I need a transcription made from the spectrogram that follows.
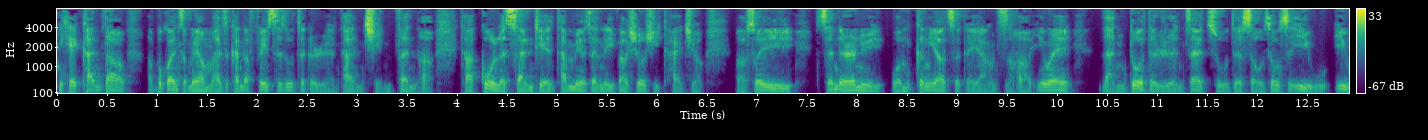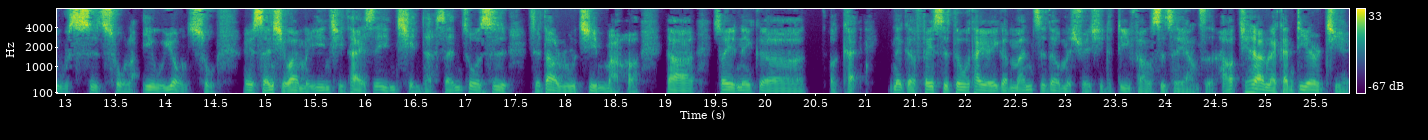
你可以看到啊，不管怎么样，我们还是看到菲斯都这个人，他很勤奋哈。他过了三天，他没有在那地方休息太久啊，所以神的儿女，我们更要这个样子哈。因为懒惰的人在主的手中是一无一无是处了，一无用处。因为神喜欢我们殷勤，他也是殷勤的。神做事直到如今嘛哈。那所以那个 OK，。那个菲斯都，他有一个蛮值得我们学习的地方，是这样子。好，接下来我们来看第二节。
